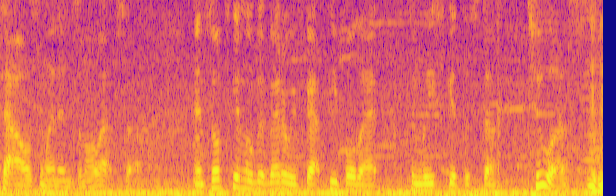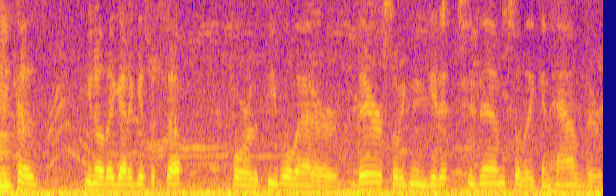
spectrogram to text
towels, linens, and all that stuff. And so it's getting a little bit better. We've got people that can at least get the stuff to us Mhm. because, you know, they got to get the stuff for the people that are there so we can get it to them so they can have their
